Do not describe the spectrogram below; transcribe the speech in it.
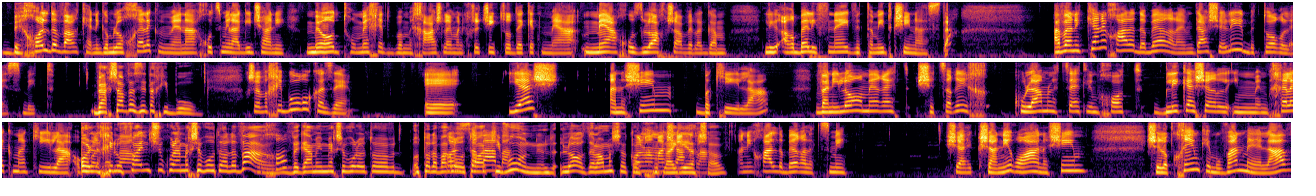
בכל דבר, כי אני גם לא חלק ממנה, חוץ מלהגיד שאני מאוד תומכת במחאה שלהם, אני חושבת שהיא צודקת 100 אחוז, לא עכשיו, אלא גם הרבה לפני ותמיד כשהיא נעשתה. אבל אני כן יכולה לדבר על העמדה שלי בתור לסבית. ועכשיו תעשי את החיבור. עכשיו, החיבור הוא כזה, אה, יש אנשים בקהילה, ואני לא אומרת שצריך כולם לצאת למחות בלי קשר אם הם חלק מהקהילה, או, או כל דבר. לחילופין שכולם יחשבו אותו דבר. נכון. וגם אם יחשבו אותו, אותו דבר לאותו סבבה. הכיוון. לא, זה לא מה שאת הולכת להגיד אחלה. עכשיו. אני יכולה לדבר על עצמי. שכשאני רואה אנשים שלוקחים כמובן מאליו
